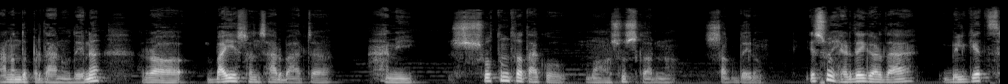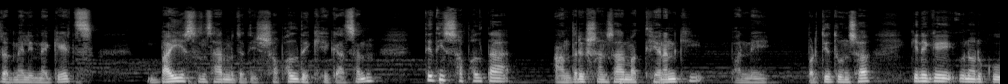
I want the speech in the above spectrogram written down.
आनन्द प्रदान हुँदैन र बाह्य संसारबाट हामी स्वतन्त्रताको महसुस गर्न सक्दैनौँ। यसो हेर्दै गर्दा बिलगेट्स र मेलिना गेट्स बाह्य संसारमा जति सफल देखिएका छन् त्यति सफलता आन्तरिक संसारमा थिएनन् कि भन्ने प्रतीत हुन्छ। किनकि उनीहरूको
